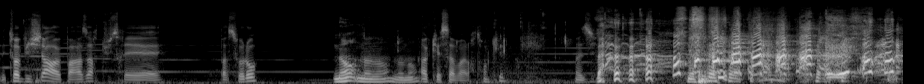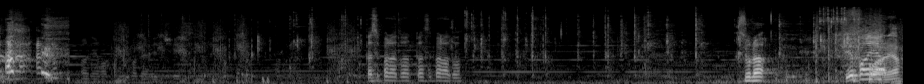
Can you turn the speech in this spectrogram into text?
Mais toi, Bichard, euh, par hasard, tu serais pas solo? Non, non, non, non, non. Ok, ça va alors, tranquille. Vas-y. On est rentré, on avait tué. Passez par la droite, passez par la droite. Ils sont là. Y'a pas Bon, rien allez, hein.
